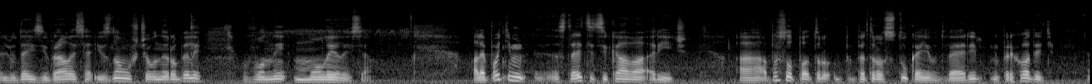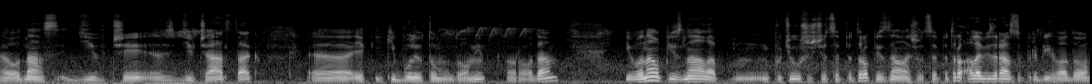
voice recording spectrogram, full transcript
людей зібралися. І знову, що вони робили, вони молилися. Але потім е, стається цікава річ. Апостол Петро, стукає в двері, приходить одна з, дівчи, з дівчат, так, е, які були в тому домі, рода. І вона впізнала, почувши, що це Петро, пізнала, що це Петро, але відразу прибігла до е,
